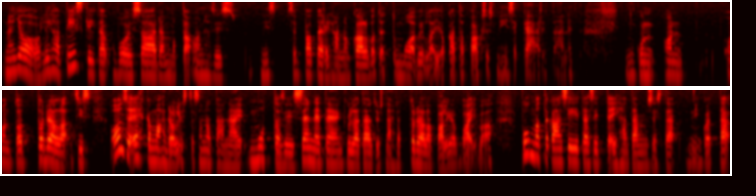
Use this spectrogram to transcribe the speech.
No joo, liha tiskiltä voi saada, mutta onhan siis, niin se paperihan on kalvotettu muovilla joka tapauksessa, mihin se kääritään. Että niin kun on, on to, todella, siis on se ehkä mahdollista, sanotaan näin, mutta siis sen eteen kyllä täytyisi nähdä todella paljon vaivaa. Puhumattakaan siitä sitten ihan tämmöisestä, niin kuin, että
